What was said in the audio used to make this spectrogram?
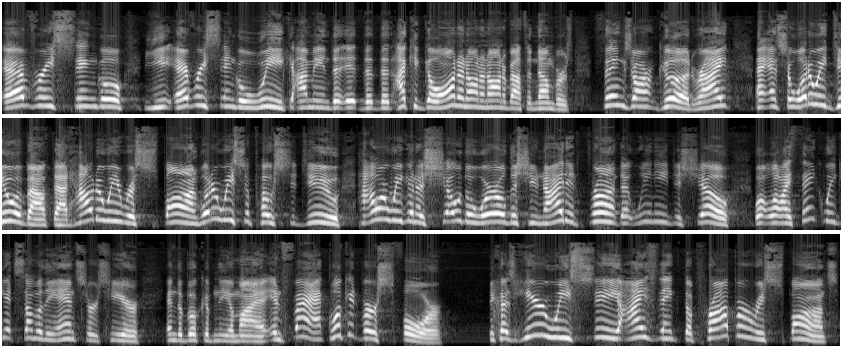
Every single, every single week, I mean, the, the, the, I could go on and on and on about the numbers. Things aren't good, right? And so, what do we do about that? How do we respond? What are we supposed to do? How are we going to show the world this united front that we need to show? Well, well, I think we get some of the answers here in the book of Nehemiah. In fact, look at verse 4 Because here we see, I think, the proper response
